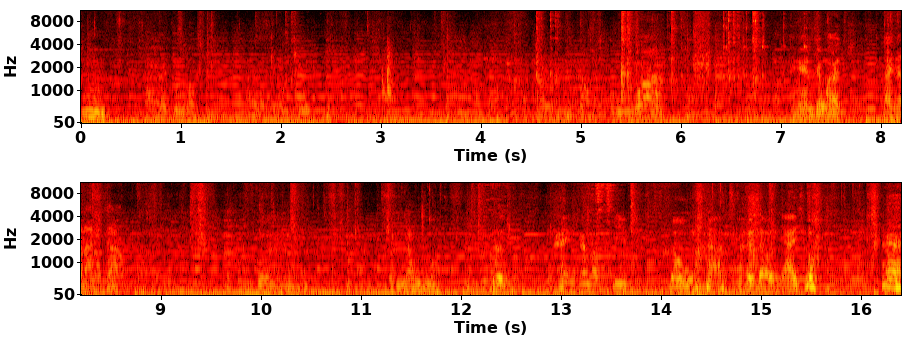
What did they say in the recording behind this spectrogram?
Ừ. Lắm. Để nó thêm trước. Ừ, trọng quá. Anh em trong ơi, lấy cà đặng sao? nóng mà cái lóc chìm. Đủ mà cái đầu nhảy xuống.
